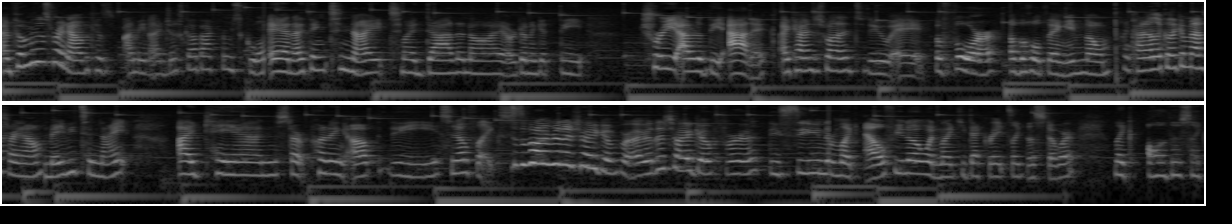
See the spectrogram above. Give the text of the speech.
I'm filming this right now because, I mean, I just got back from school and I think tonight my dad and I are gonna get the tree out of the attic. I kind of just wanted to do a before of the whole thing, even though I kind of look like a mess right now. Maybe tonight I can start putting up the snowflakes. This is what I'm gonna try to go for. I'm gonna try to go for the scene from like Elf, you know, when like he decorates like the store. Like all those like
